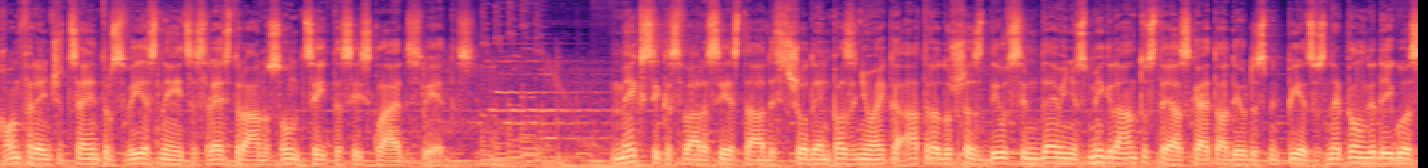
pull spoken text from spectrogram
konferenču centrus, viesnīcas, restorānus un citas izklaides vietas. Meksikas varas iestādes šodien paziņoja, ka atradušas 209 migrantus, tajā skaitā 25 nepilngadīgos,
